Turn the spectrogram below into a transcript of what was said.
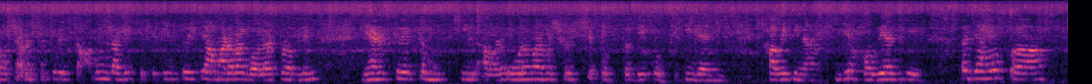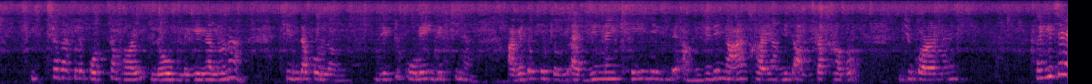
রসা রসা করে দারুণ লাগে খেতে, কিন্তু এই যে আমার আবার গলার প্রবলেম ঢেঁড়স খেলে একটা মুশকিল, আবার ওর আবার আবার সর্ষে পোস্ত দিয়ে করছি, কি জানি খাবে কি না যে হবে আজকে। তা যাই হোক ইচ্ছা থাকলে করতে হয় লোভ লেগে গেল না, চিন্তা করলাম যে একটু করেই দেখি না। আগে তো খেতে হবে একদিন নাই খেয়েই দেখবে। আমি যদি না খাই, আমি আলুটা খাব, কিছু করার নেই। হয়ে গেছে?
